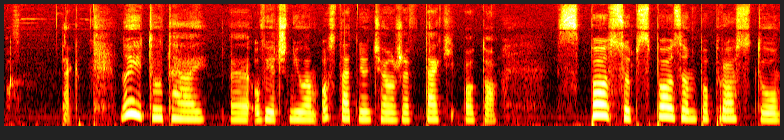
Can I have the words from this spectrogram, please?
O, tak. No i tutaj e, uwieczniłam ostatnią ciążę w taki oto sposób, z pozą po prostu,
